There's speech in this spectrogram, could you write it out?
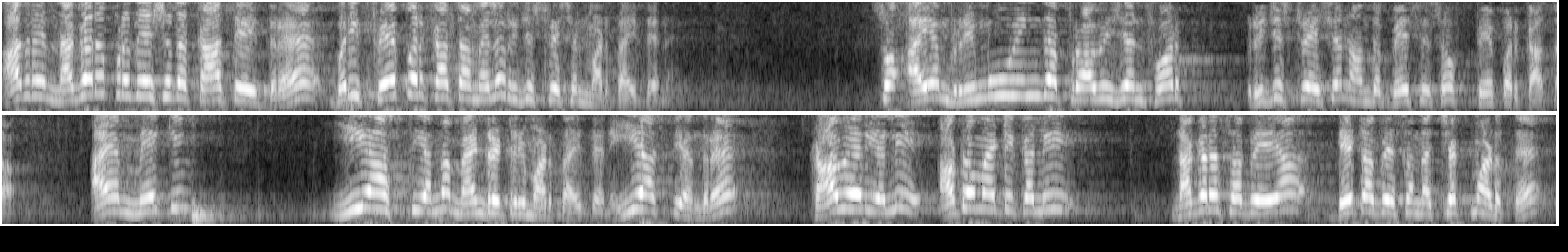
ಆದರೆ ನಗರ ಪ್ರದೇಶದ ಖಾತೆ ಇದ್ರೆ ಬರೀ ಪೇಪರ್ ಖಾತಾ ಮೇಲೆ ರಿಜಿಸ್ಟ್ರೇಷನ್ ಮಾಡ್ತಾ ಇದ್ದೇನೆ. So I am removing the provision for registration on the basis of paper khata. I am making ಈ ಆಸ್ತಿಯನ್ನ ಮ್ಯಾಂಡೇಟರಿ ಮಾಡ್ತಾ ಇದ್ದೇನೆ. ಈ ಆಸ್ತಿ ಅಂದ್ರೆ ಕಾವೇರಿಯಲ್ಲಿ ಆಟೋಮ್ಯಾಟಿಕಲಿ ನಗರಸಭೆಯ ಡೇಟಾಬೇಸ್ ಅನ್ನ ಚೆಕ್ ಮಾಡುತ್ತೆ.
